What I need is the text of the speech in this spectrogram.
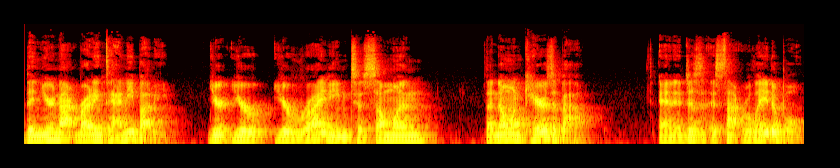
then you're not writing to anybody. You're you're you're writing to someone that no one cares about. And it doesn't it's not relatable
